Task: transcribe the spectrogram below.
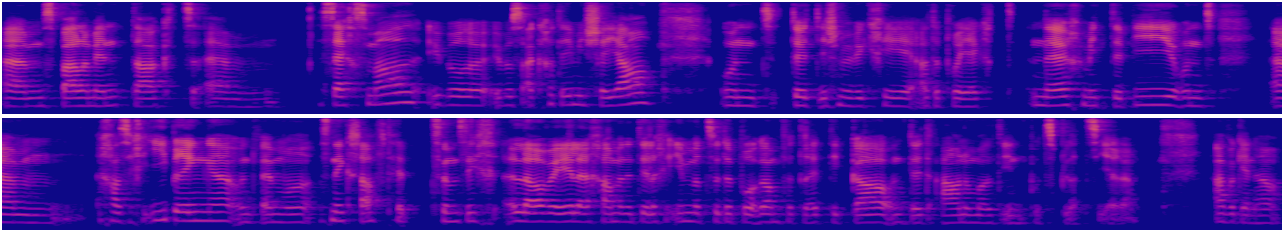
ähm, Das Parlament tagt ähm, sechsmal über, über das akademische Jahr und dort ist man wirklich an dem Projekt näher mit dabei und ähm, kann sich einbringen und wenn man es nicht geschafft hat, um sich zu wählen, kann man natürlich immer zu der Programmvertretung gehen und dort auch nochmal die Inputs platzieren. Aber genau,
